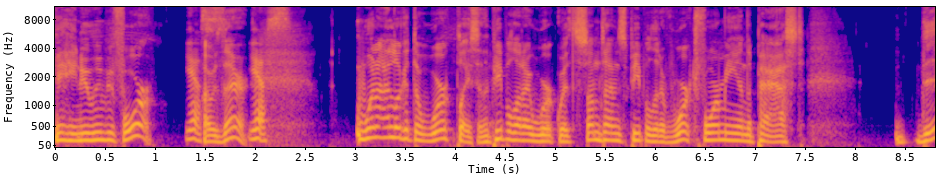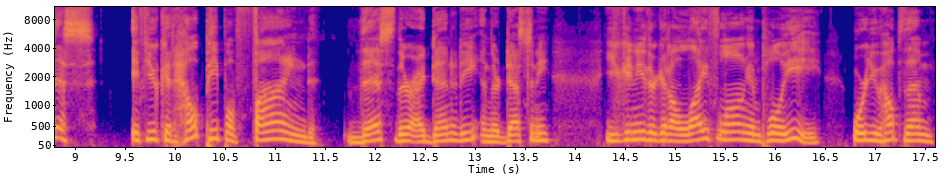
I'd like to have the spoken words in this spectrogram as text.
Yeah, he knew me before. Yes. I was there. Yes. When I look at the workplace and the people that I work with, sometimes people that have worked for me in the past, this, if you could help people find this, their identity and their destiny, you can either get a lifelong employee or you help them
